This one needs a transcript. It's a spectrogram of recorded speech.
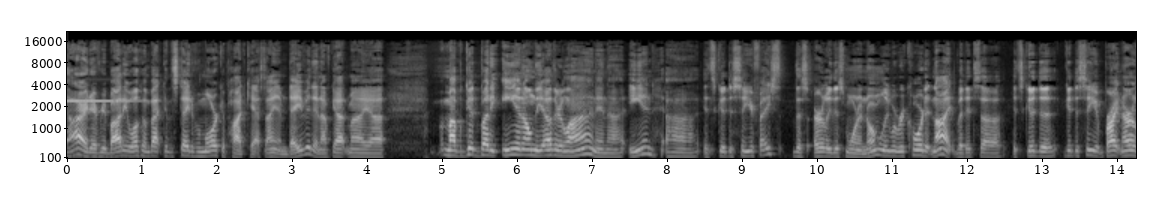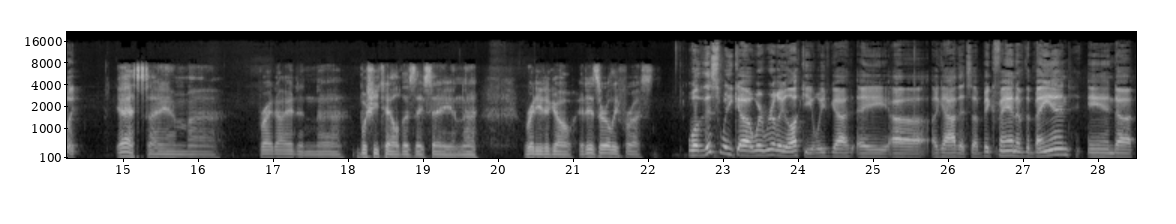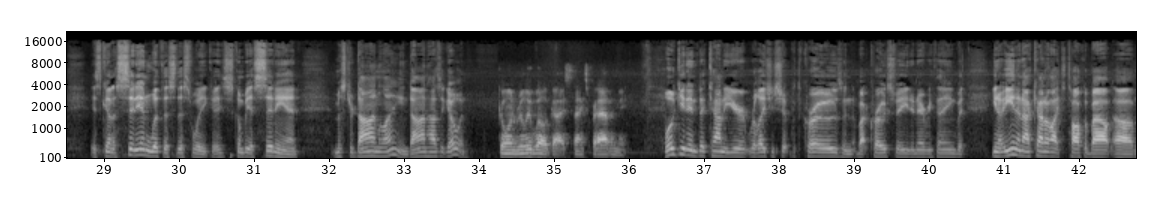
All right, everybody, welcome back to the State of Amorica podcast. I am David, and I've got my uh, my good buddy Ian on the other line. And uh, Ian, uh, it's good to see your face this early this morning. Normally we record at night, but it's uh it's good to good to see you bright and early. Yes, I am uh, bright eyed and uh, bushy tailed, as they say, and uh, ready to go. It is early for us. Well, this week uh, we're really lucky. We've got a uh, a guy that's a big fan of the band and uh, is going to sit in with us this week. He's going to be a sit in, Mr. Don Lane. Don, how's it going? Going really well, guys. Thanks for having me. We'll get into kind of your relationship with the Crowes and about crow's feet and everything. But you know, Ian and I kind of like to talk about uh,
